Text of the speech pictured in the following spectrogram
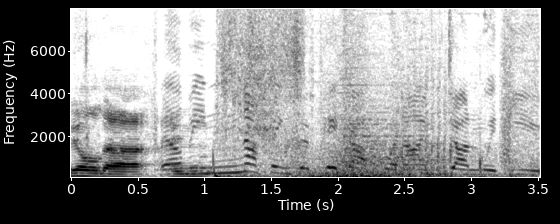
build a. There'll be nothing to pick up when I'm done with you.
